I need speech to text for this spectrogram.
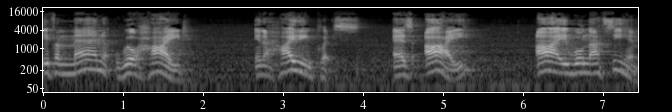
If a man will hide in a hiding place, as I, I will not see him,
